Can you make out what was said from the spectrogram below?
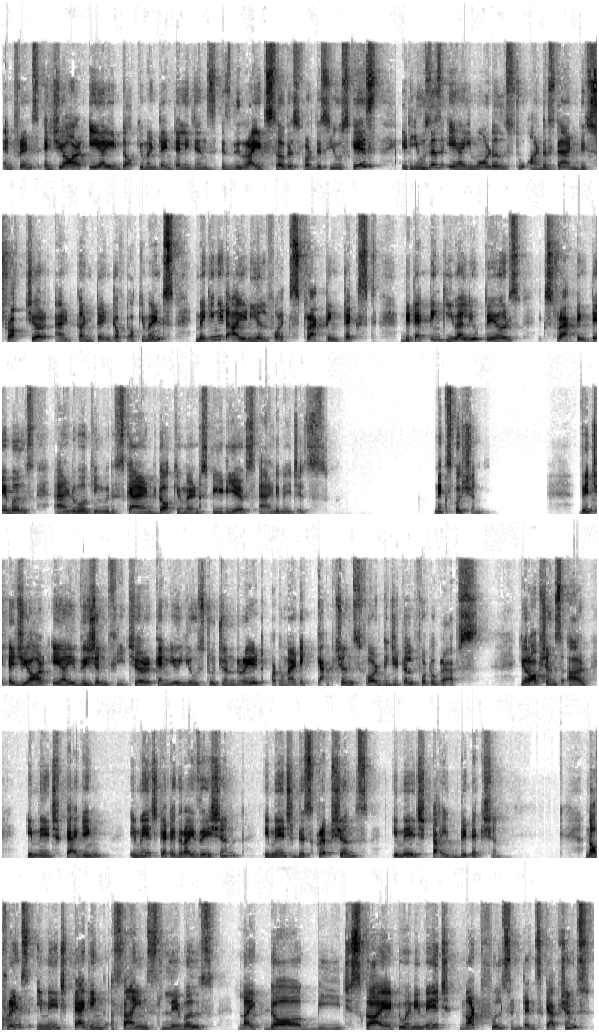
And friends, Azure AI Document Intelligence is the right service for this use case. It uses AI models to understand the structure and content of documents, making it ideal for extracting text, detecting key value pairs, extracting tables, and working with scanned documents, PDFs, and images. Next question. Which Azure AI Vision feature can you use to generate automatic captions for digital photographs? Your options are image tagging, image categorization, image descriptions, image type detection. Now friends, image tagging assigns labels like dog, beach, sky to an image, not full sentence captions.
